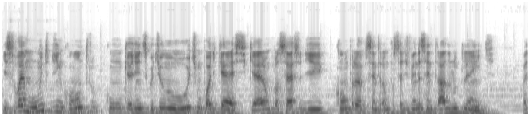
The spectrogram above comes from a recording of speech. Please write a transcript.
Isso vai muito de encontro com o que a gente discutiu no último podcast, que era um processo de compra, um processo de venda centrado no cliente. Vai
